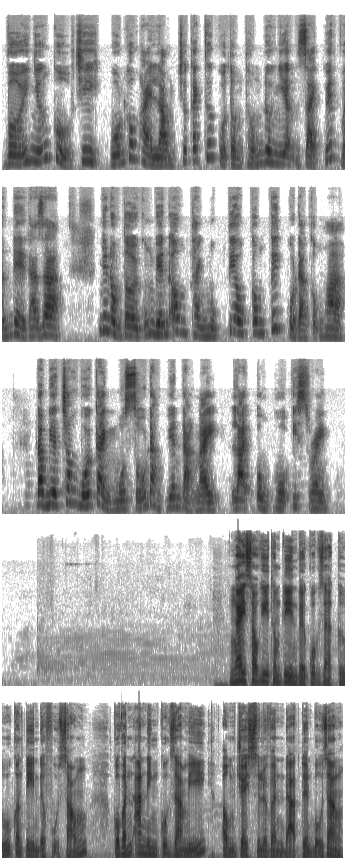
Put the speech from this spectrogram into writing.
với những cử tri vốn không hài lòng trước cách thức của Tổng thống đương nhiệm giải quyết vấn đề Gaza, nhưng đồng thời cũng biến ông thành mục tiêu công kích của Đảng Cộng Hòa, đặc biệt trong bối cảnh một số đảng viên đảng này lại ủng hộ Israel. Ngay sau khi thông tin về cuộc giải cứu con tin được phủ sóng, Cố vấn an ninh quốc gia Mỹ, ông Jake Sullivan đã tuyên bố rằng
